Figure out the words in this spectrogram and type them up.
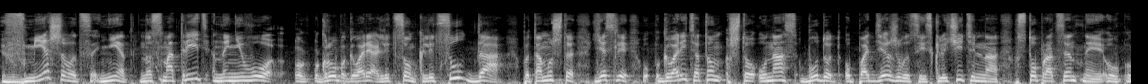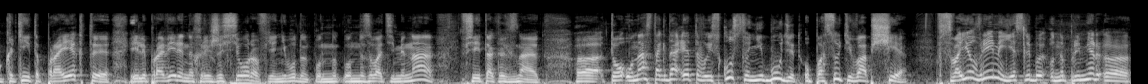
Вмешиваться нет, но смотреть на него, грубо говоря, лицом к лицу, да. Потому что если говорить о том, что у нас будут поддерживаться исключительно стопроцентные какие-то проекты или проверенных режиссеров, я не буду называть имена, все и так их знают, э, то у нас тогда этого искусства не будет, по сути, вообще. В свое время, если бы, например, э,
